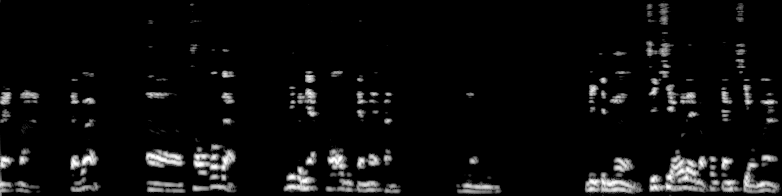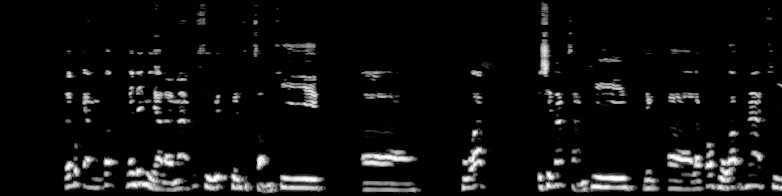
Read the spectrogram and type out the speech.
Math Bar แต่ว่าเออเขาก็แบบ ที่คนเนี้ยเขาเอาโปรแกรมมาให้กันลองดู beginner สีเขียวเลยแบบโปรแกรมเขียวมาก แล้วโปรแกรมก็ไม่ได้มีอะไรมาก ก็คือวิดพื้น12ทีเอ่อ pull up chin up 3ทีเอ่อแล้วก็พูอัพ5ที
